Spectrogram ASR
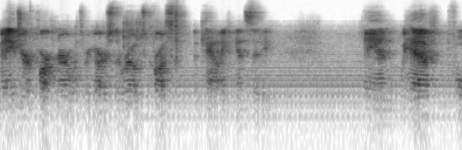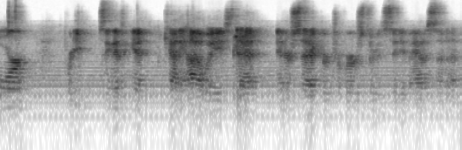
major partner with regards to the roads across the county and city. And we have four pretty significant county highways that intersect or traverse through the city of Madison and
